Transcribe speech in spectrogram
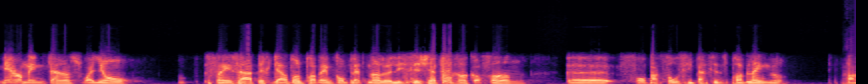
Mais en même temps, soyons sincères et regardons le problème complètement. Les cégeps francophones euh, font parfois aussi partie du problème. Là. Ah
